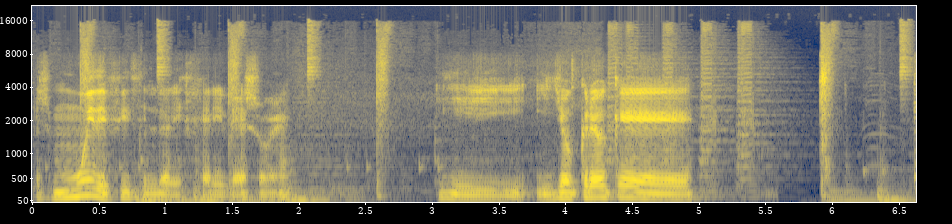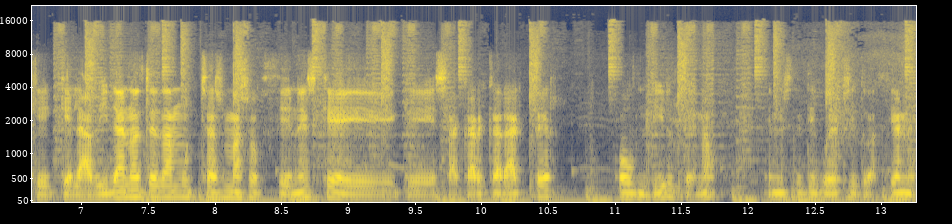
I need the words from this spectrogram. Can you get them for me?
es muy difícil de digerir eso, ¿eh? Y, y yo creo que, que, que, la vida no te da muchas más opciones que, que sacar carácter o hundirte, ¿no? En este tipo de situaciones.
